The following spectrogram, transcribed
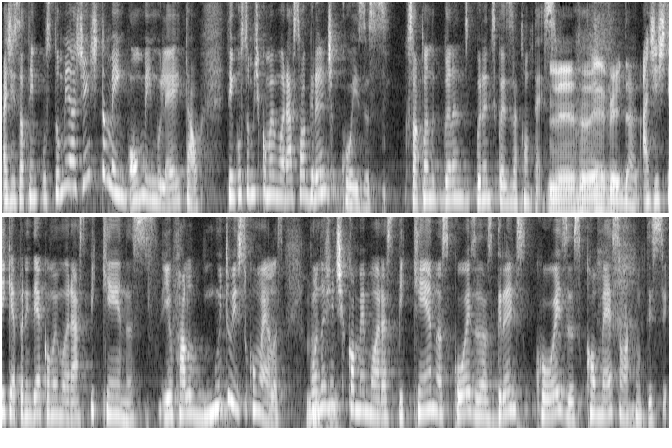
A gente só tem costume, a gente também, homem, mulher e tal, tem costume de comemorar só grandes coisas. Só quando grandes, grandes coisas acontecem. Uhum, é verdade. A gente tem que aprender a comemorar as pequenas. E eu falo muito isso com elas. Quando Uhum. a gente comemora as pequenas coisas, as grandes coisas começam a acontecer.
